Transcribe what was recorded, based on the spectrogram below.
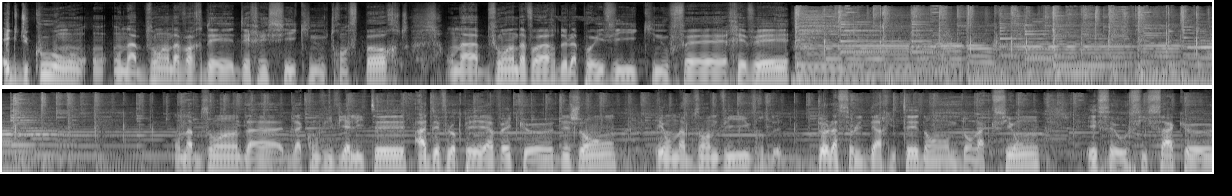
et que du coup on, on- on a besoin d'avoir des, des récits qui nous transportent, on a besoin d'avoir de la poésie qui nous fait rêver. On a besoin de la, convivialité à développer avec euh, des gens et on a besoin de vivre de, la solidarité dans, l'action et c'est aussi ça que,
